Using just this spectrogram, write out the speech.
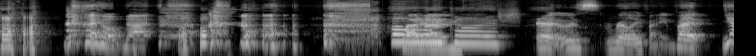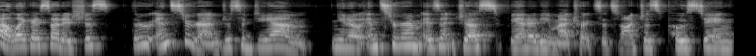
I hope not. oh but, my um, gosh. It was really funny. But yeah, like I said, it's just through Instagram, just a DM. You know, Instagram isn't just vanity metrics. It's not just posting,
